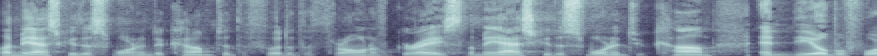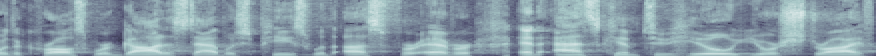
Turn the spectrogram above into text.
Let me ask you this morning to come to the foot of the throne of grace. Let me ask you this morning to come and kneel before the cross where God established peace with us forever and ask Him to heal your strife,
